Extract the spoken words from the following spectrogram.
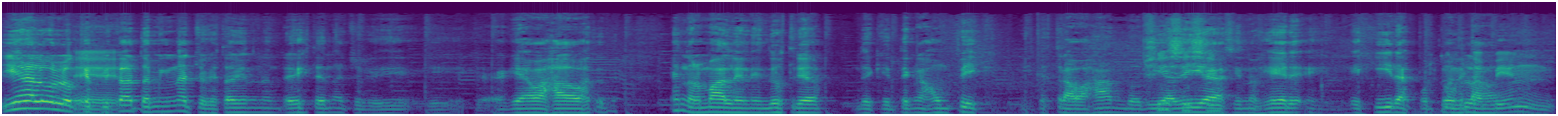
Y es algo lo que Eh, explicaba también Nacho, que está viendo una entrevista de Nacho, que, que- ha bajado bastante. Es normal en la industria de que tengas un pic y estés trabajando Sí, día a día, sí. haciendo eh, giras por todos Bueno, y lados. también,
